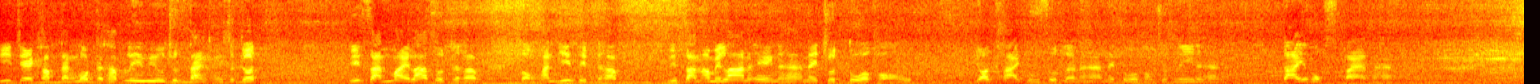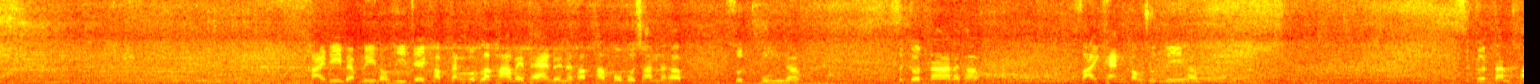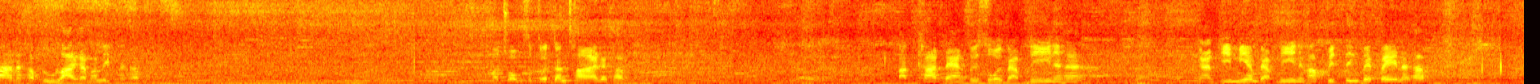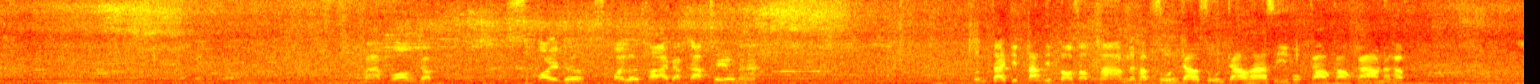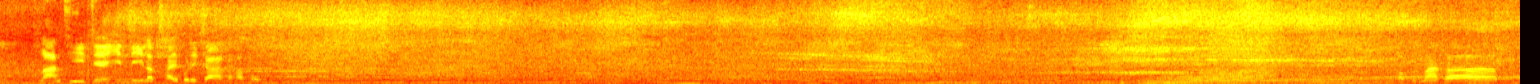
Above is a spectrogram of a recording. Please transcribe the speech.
ทีเจขับแต่งรถนะครับ รีวิวชุดแต่งของสเกิร์ตนิสสันใหม่ล่าสุดนะครับ 2020 นะครับนิสสันอเมร่านั่นเองนะฮะในชุดตัวของยอดขายสูงสุดแล้วนะฮะในตัวของชุดนี้นะฮะได68นะฮะขายดีแบบนี้ต้องทีเจขับแต่งรถราคาไม่แพงด้วยนะครับทำโปรโมชั่นนะครับ สุดคุ้มครับ สเกิร์ตหน้านะครับ สายแข่งต้องชุดนี้ครับ เกิร์ตด้านข้างนะครับ ดูลายการผลิตนะครับ มาชมสเกิร์ตด้านท้ายนะครับ ตัดคาดแดงสวยๆแบบนี้นะฮะ งานพรีเมียมแบบนี้นะครับ ฟิตติ้งเป๊ะๆนะครับ มาพร้อมกับสปอยเลอร์สปอยเลอร์ท้ายแบบดักเทลนะฮะ สนใจติดตั้งติดต่อสอบถามนะครับ 0909546999 นะครับ ร้าน TJ ยินดีรับใช้บริการนะครับผมขอบคุณมากครับ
